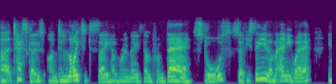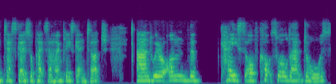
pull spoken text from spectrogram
Uh, Tesco's, I'm delighted to say, have removed them from their stores. So if you see them anywhere in Tesco's or Pets at Home, please get in touch. And we're on the case of Cotswold Outdoors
